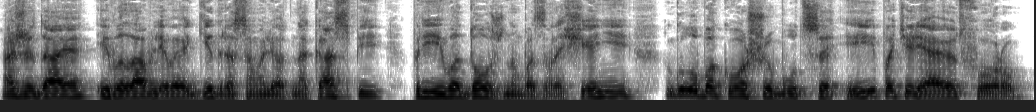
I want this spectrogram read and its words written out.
ожидая и вылавливая гидросамолет на Каспии, при его должном возвращении глубоко ошибутся и потеряют фору.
